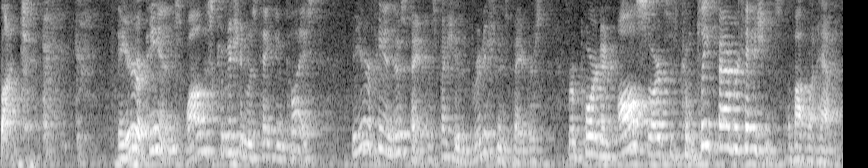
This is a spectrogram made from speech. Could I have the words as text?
but the Europeans, while this commission was taking place, the European newspapers, especially the British newspapers, reported all sorts of complete fabrications about what happened.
